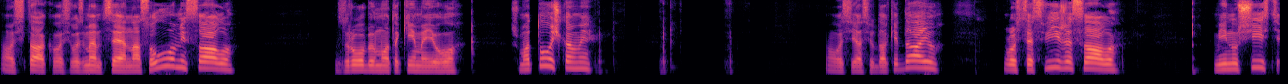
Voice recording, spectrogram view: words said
Ось так. Ось візьмемо це на соломі сало. Зробимо такими його шматочками. Ось я сюди кидаю. Ось це свіже сало. Мінус 6.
